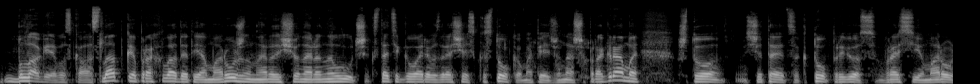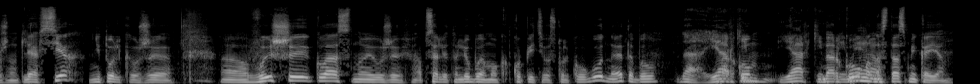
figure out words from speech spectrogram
благо, я бы сказал. Сладкая прохлада, это я мороженое, наверное, еще, наверное, лучше. Кстати говоря, возвращаясь к истокам, опять же, нашей программы, что считается, кто привез в Россию мороженое для всех, не только уже э, высший класс, но и уже абсолютно любой мог купить его сколько угодно, это был да, ярким, нарком, ярким нарком примером, Анастас Микоян.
